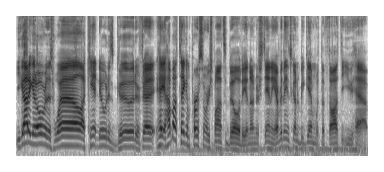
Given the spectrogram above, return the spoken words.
you got to get over this. Well, I can't do it as good. Or, hey, how about taking personal responsibility and understanding everything's going to begin with the thought that you have?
